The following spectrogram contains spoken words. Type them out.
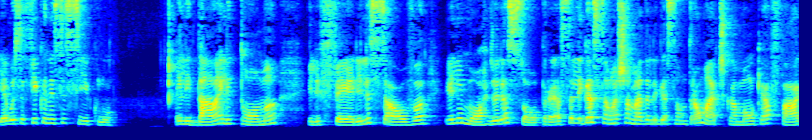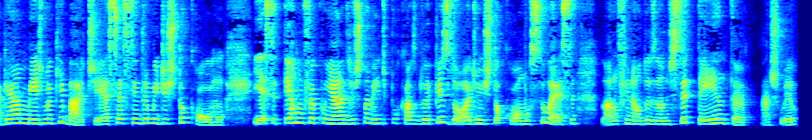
E aí você fica nesse ciclo. Ele dá, ele toma, ele fere, ele salva, ele morde, ele assopra. Essa ligação é chamada ligação traumática. A mão que afaga é a mesma que bate. Essa é a síndrome de Estocolmo. E esse termo foi cunhado justamente por causa do episódio em Estocolmo, Suécia, lá no final dos anos 70, acho eu,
